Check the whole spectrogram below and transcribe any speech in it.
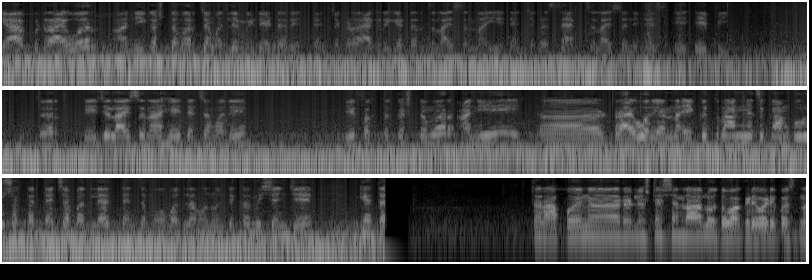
कॅब ड्रायव्हर आणि कस्टमरच्या मधले मिडिएटर आहेत. त्यांच्याकडे ऍग्रिगेटरचं लायसन नाहीये त्यांच्याकडे सॅपचं लायसन आहे एस ए ए पी तर ते जे लायसन आहे त्याच्यामध्ये ते फक्त कस्टमर आणि ड्रायव्हर यांना एकत्र आणण्याचं काम करू शकतात. त्याच्या बदल्यात त्यांचा मोबदला म्हणून ते कमिशन जे घेतात. तर आपण रेल्वे स्टेशनला आलो होतो वाकडेवाडीपासून.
